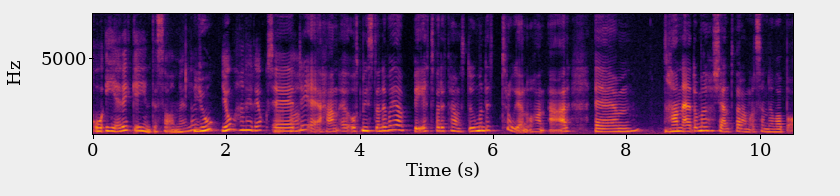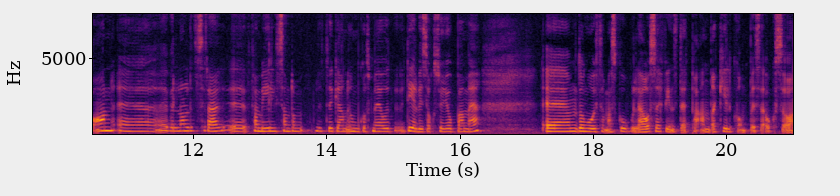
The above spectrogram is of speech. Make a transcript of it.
Och Erik är inte same eller? Jo. Jo, han är det också. Eh, ja. Det är han, eh, åtminstone vad jag vet vad det framstod, men det tror jag nog han är. Eh, han är, de har känt varandra sedan de var barn. Eh, är väl någon lite sådär eh, familj som de lite grann umgås med och delvis också jobbar med. Ehm, de går i samma skola och så finns det ett par andra killkompisar också,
